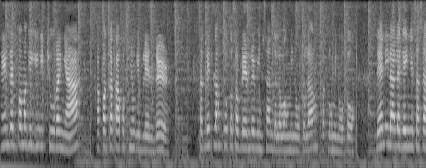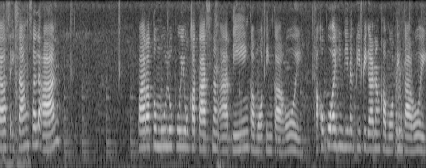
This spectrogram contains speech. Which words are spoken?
Ngayon ganito magiging itsura niya kapag katapos nyong i-blender. Saglit lang po to sa blender, minsan dalawang minuto lang, tatlong minuto. Then, ilalagay nyo sa, sa, sa isang salaan para tumulo po yung katas ng ating kamoting kahoy. Ako po ay hindi nagpipiga ng kamoting kahoy.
